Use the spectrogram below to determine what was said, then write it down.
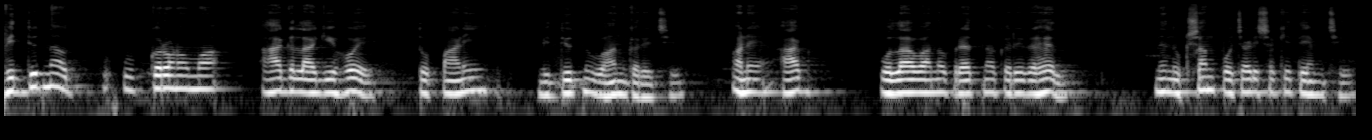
વિદ્યુતના ઉપકરણોમાં આગ લાગી હોય તો પાણી વિદ્યુતનું વહન કરે છે અને આગ ઓલાવવાનો પ્રયત્ન કરી રહેલ ને નુકસાન પહોંચાડી શકે તેમ છે.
